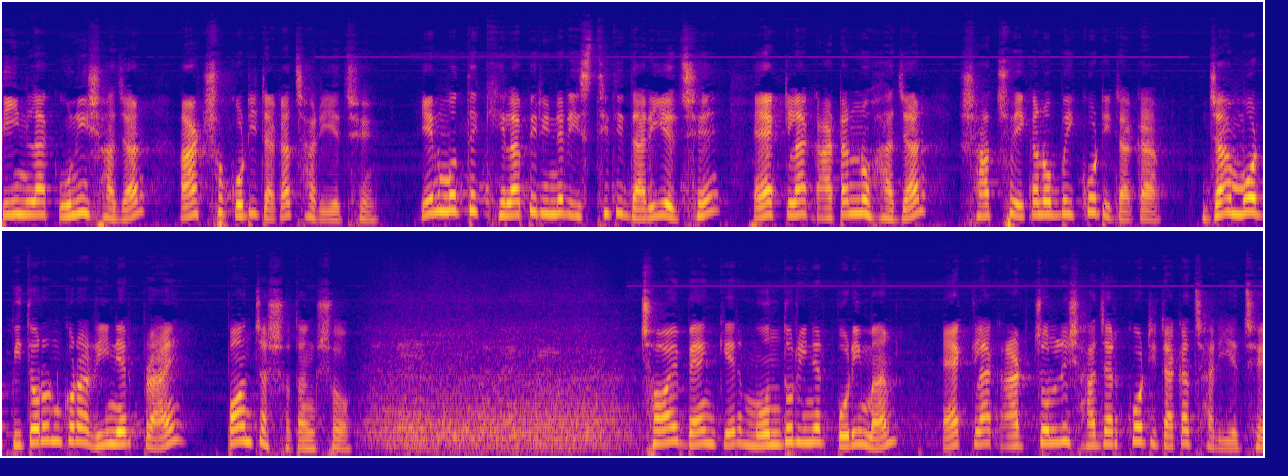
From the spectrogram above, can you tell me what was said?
তিন লাখ উনিশ হাজার আটশো কোটি টাকা ছাড়িয়েছে। এর মধ্যে খেলাপি ঋণের স্থিতি দাঁড়িয়েছে এক লাখ আটান্ন হাজার সাতশো একানব্বই কোটি টাকা, যা মোট বিতরণ করা ঋণের প্রায় পঞ্চাশ শতাংশ। ছয় ব্যাংকের মন্দ ঋণের পরিমাণ এক লাখ আটচল্লিশ হাজার কোটি টাকা ছাড়িয়েছে,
